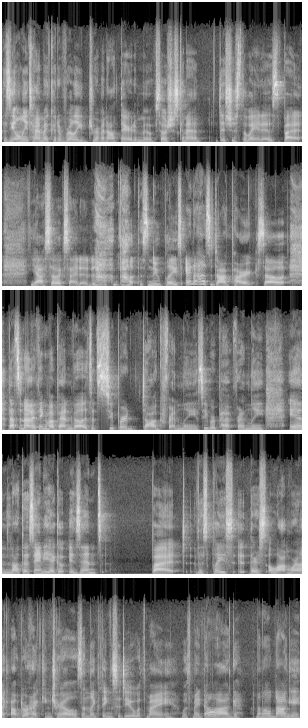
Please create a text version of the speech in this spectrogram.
this is the only time I could have really driven out there to move. So it's just gonna it's just the way it is. But yeah, so excited about this new place. And it has a dog park. So that's another thing about Bentonville is it's super dog friendly, super pet friendly. And not that San Diego isn't, but this place there's a lot more like outdoor hiking trails and like things to do with my with my dog my little doggy.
